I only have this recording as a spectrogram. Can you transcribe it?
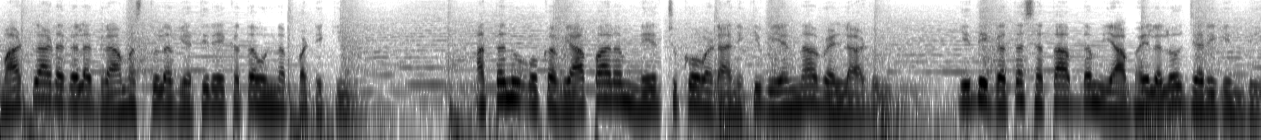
మాట్లాడగల గ్రామస్తుల వ్యతిరేకత ఉన్నప్పటికీ అతను ఒక వ్యాపారం నేర్చుకోవడానికి వియన్నా వెళ్ళాడు. ఇది గత శతాబ్దం యాభైలలో జరిగింది.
